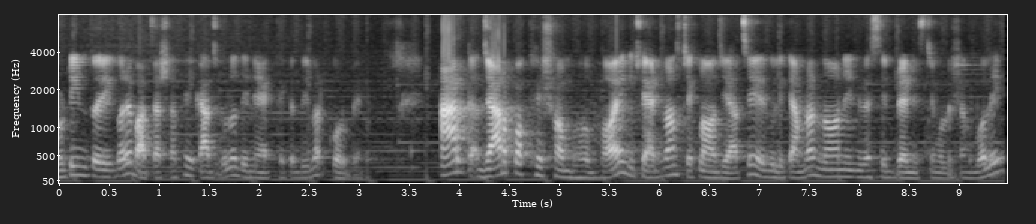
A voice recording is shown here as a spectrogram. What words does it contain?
রুটিন তৈরি করে বাচ্চার সাথে এই কাজগুলো দিনে এক থেকে দুইবার করবেন। আর যার পক্ষে সম্ভব হয়, কিছু অ্যাডভান্স টেকনোলজি আছে, এগুলিকে আমরা নন ইনভেসিভ ব্রেন স্টিমুলেশন বলি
